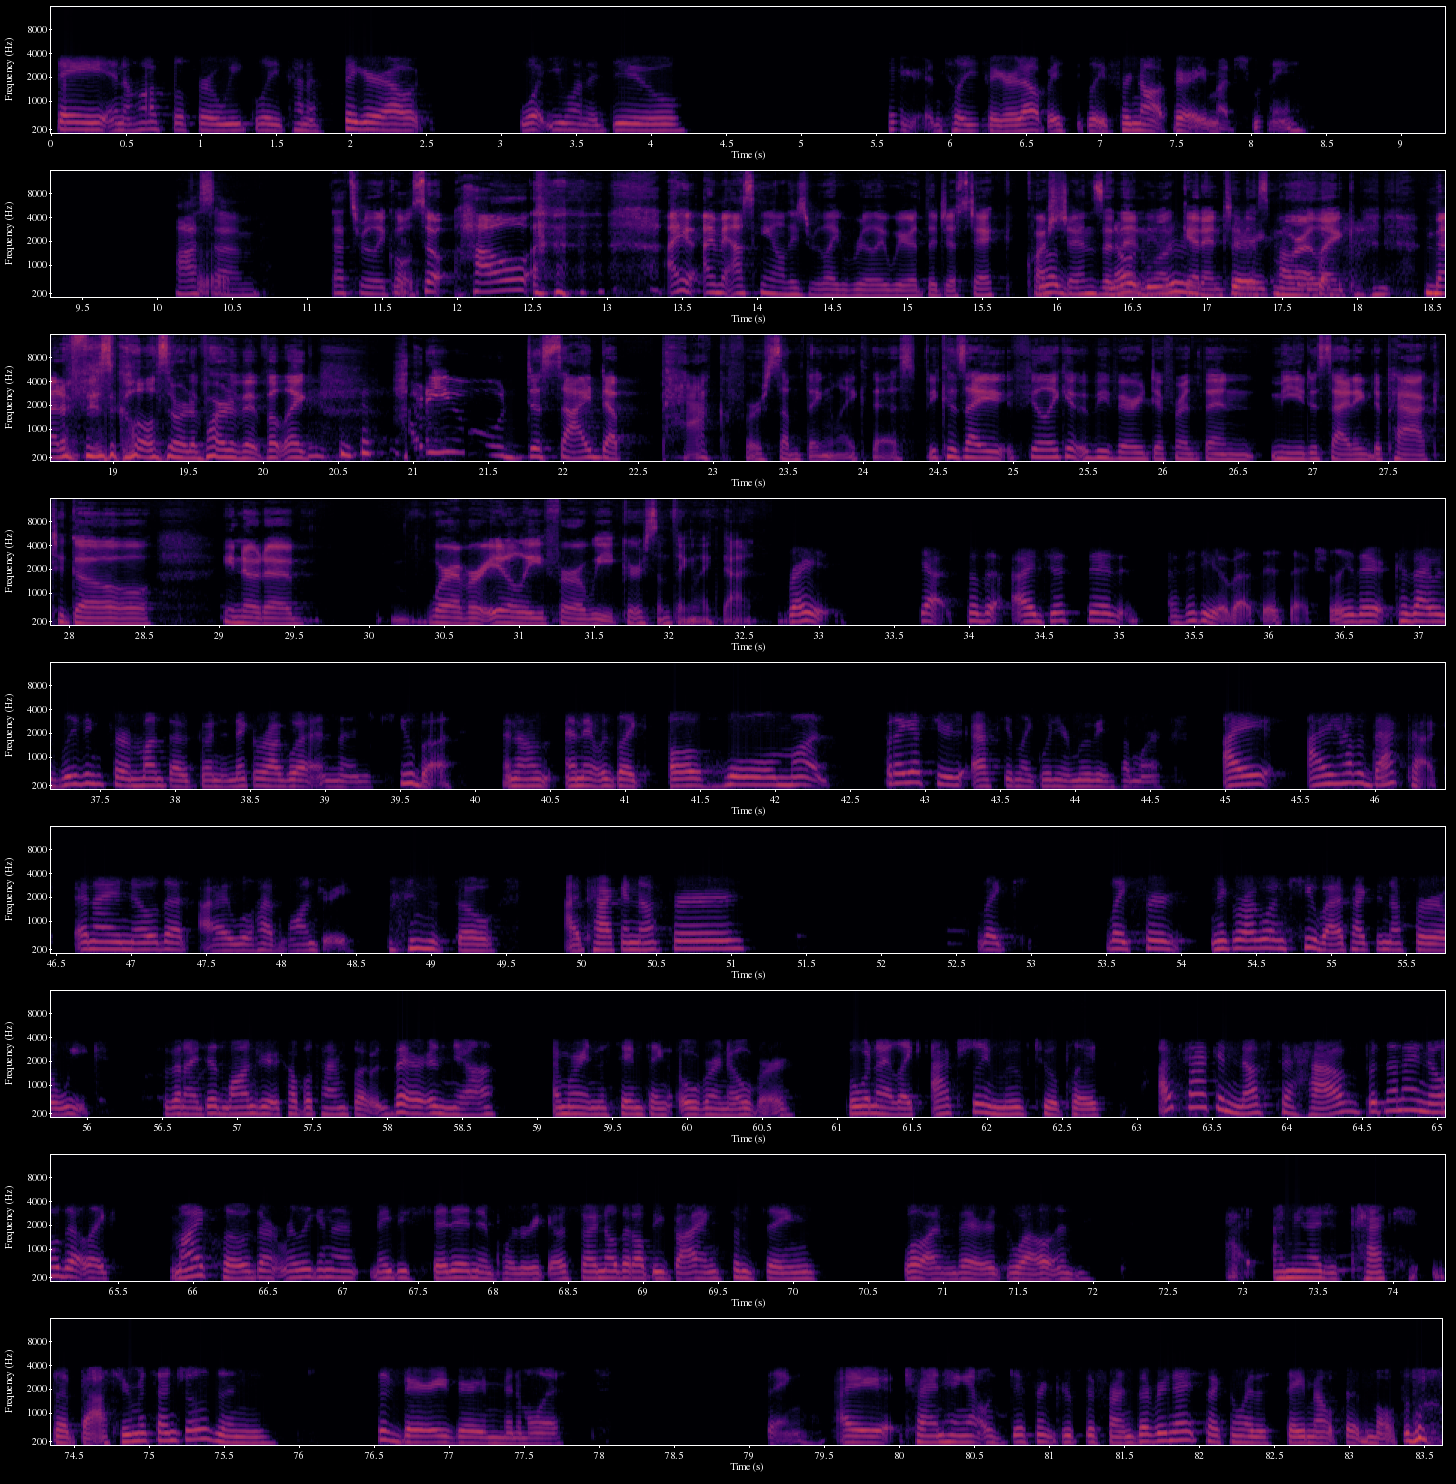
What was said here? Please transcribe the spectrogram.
stay in a hostel for a week while you kind of figure out what you want to do until you figure it out basically for not very much money. Awesome. That's really cool. So how I, am asking all these like really weird logistic questions no, and no, then we'll get into this more like metaphysical sort of part of it. But like how do you decide to pack for something like this? Because I feel like it would be very different than me deciding to pack to go, you know, to wherever Italy for a week or something like that. Right. Yeah. So the, I just did a video about this actually there because I was leaving for a month. I was going to Nicaragua and then Cuba, and I and it was like a whole month. But I guess you're asking like when you're moving somewhere. I I have a backpack and I know that I will have laundry, so I pack enough for like like for Nicaragua and Cuba. I packed enough for a week. So then I did laundry a couple times while I was there, and yeah, I'm wearing the same thing over and over. But when I like actually move to a place, I pack enough to have, but then I know that like my clothes aren't really going to maybe fit in in Puerto Rico. So I know that I'll be buying some things while I'm there as well. And I, I mean, I just pack the bathroom essentials and it's a very, very minimalist thing. I try and hang out with different groups of friends every night so I can wear the same outfit multiple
